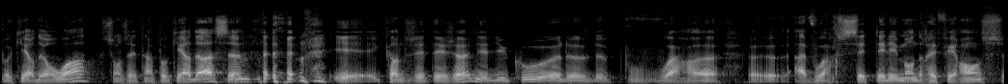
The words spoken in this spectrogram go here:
poker de roi, sans être un poker d'as, mm. et quand j'étais jeune, et du coup, euh, de, pouvoir euh, euh, avoir cet élément de référence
